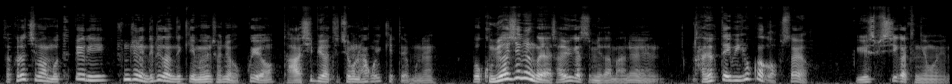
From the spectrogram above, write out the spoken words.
자, 그렇지만 뭐 특별히 충전이 느리다는 느낌은 전혀 없고요. 다 12W 지원을 하고 있기 때문에 뭐 구매하시는 거야 자유겠습니다만은 가격 대비 효과가 없어요. USB-C 같은 경우에는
